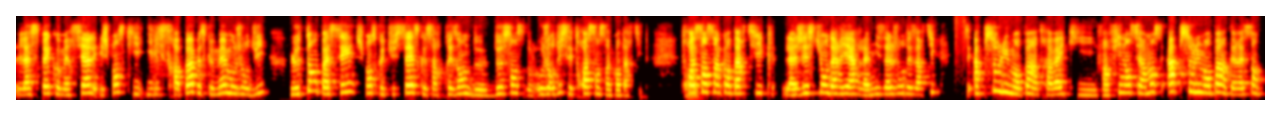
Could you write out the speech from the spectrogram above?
l'aspect commercial et je pense qu'il n'y sera pas parce que même aujourd'hui, le temps passé, je pense que tu sais ce que ça représente de 200. Aujourd'hui, c'est 350 articles. 350 articles, la gestion derrière, la mise à jour des articles, c'est absolument pas un travail qui, enfin, financièrement, c'est absolument pas intéressant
